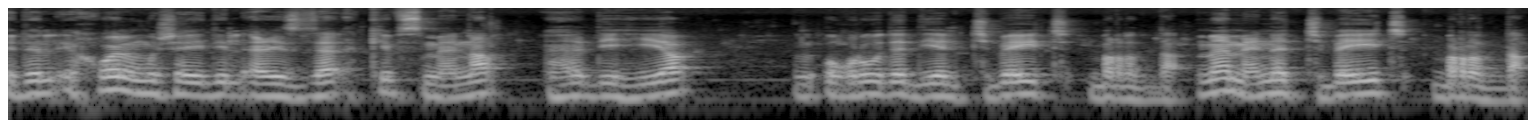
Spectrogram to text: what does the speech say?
إذا الإخوان المشاهدين الأعزاء كيف سمعنا؟ هذه هي الأغرودة ديال التبيت بالردة. ما معنى التبيت بالردة؟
